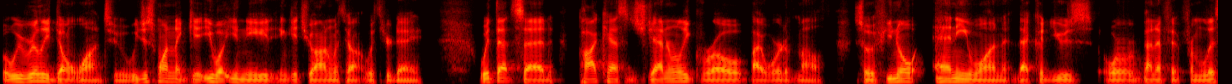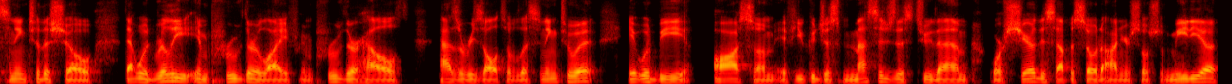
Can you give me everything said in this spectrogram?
but we really don't want to. We just want to get you what you need and get you on with, uh, with your day. With that said, podcasts generally grow by word of mouth. So if you know anyone that could use or benefit from listening to the show that would really improve their life, improve their health as a result of listening to it, it would be awesome if you could just message this to them or share this episode on your social media.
